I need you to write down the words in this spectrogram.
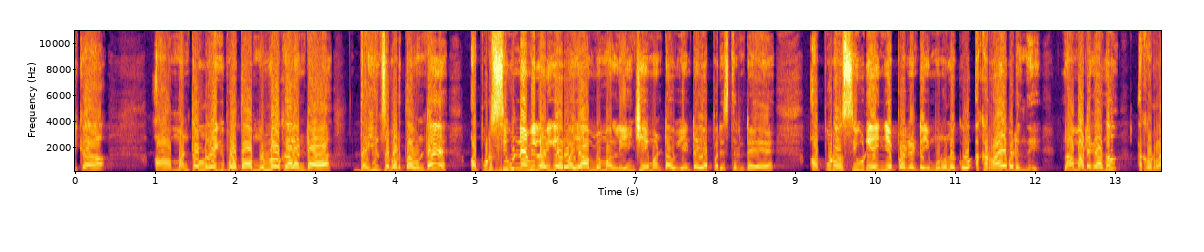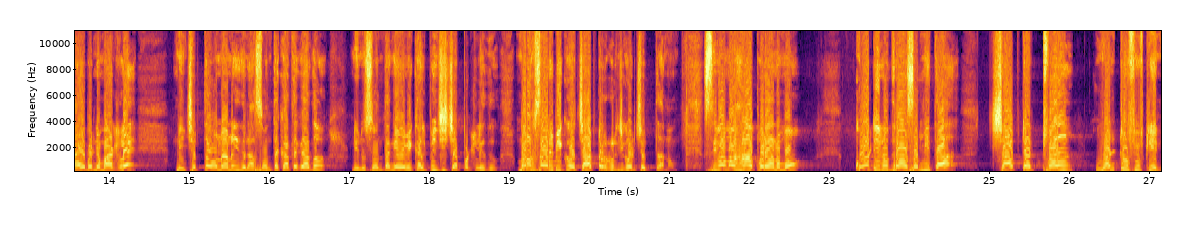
ఇక ఆ మంటలు రేగిపోతా ముల్లోకాలంట దహించబడతా ఉంటే అప్పుడు శివుడినే వీళ్ళు అడిగారు అయ్యా మిమ్మల్ని ఏం చేయమంటావు? ఏంటయ్యా పరిస్థితి? అంటే అప్పుడు శివుడు ఏం చెప్పాడంటే ఈ మునులకు అక్కడ రాయబడింది. నా మాట కాదు అక్కడ రాయబడిన మాటలే. నేను చెప్తా ఉన్నాను ఇది నా సొంత కథ కాదు నేను సొంతంగా ఏమీ కల్పించి చెప్పట్లేదు. మరొకసారి మీకు చాప్టర్ గురించి కూడా చెప్తాను. శివమహాపురాణము Koti Rudra Samhita chapter twelve one to fifteen.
